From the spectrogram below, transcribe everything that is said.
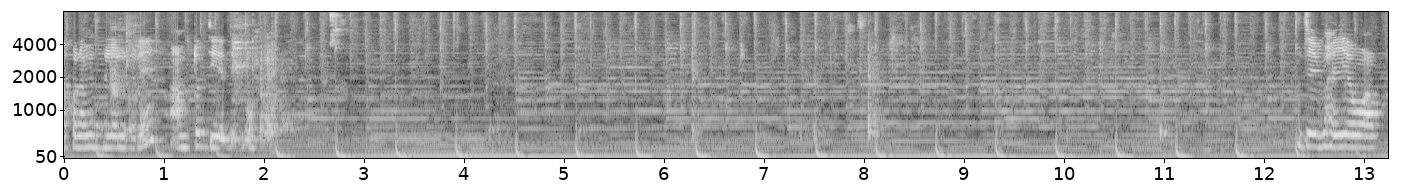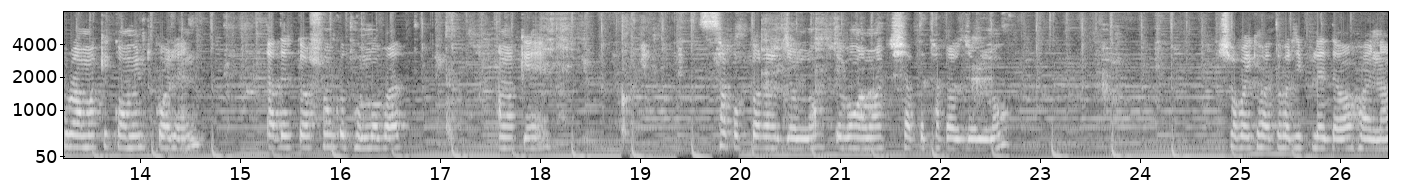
এখন আমি ব্লেন্ডারে আমটা দিয়ে দেব। যে ভাইয়া ও আপুরা আমাকে কমেন্ট করেন, তাদেরকে অসংখ্য ধন্যবাদ আমাকে সাপোর্ট করার জন্য এবং আমার সাথে থাকার জন্য। সবাইকে হয়তো রিপ্লাই দেওয়া হয় না।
